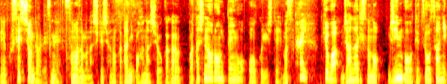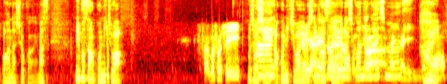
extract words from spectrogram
えーセッションではですね様々な指揮者の方にお話を伺う私の論点をお送りしています、はい。今日はジャーナリストの神保哲夫さんにお話を伺います。神保さんこんにちはあもしもし。もしもし、はい。あこんにちは。よろしくお願いします、よろしくお願いします。は。いはい、どうも。はい。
